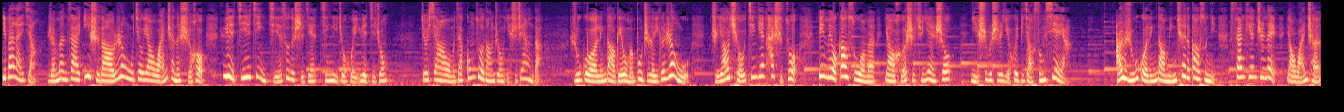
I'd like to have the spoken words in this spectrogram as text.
一般来讲，人们在意识到任务就要完成的时候，越接近结束的时间，精力就会越集中。就像我们在工作当中也是这样的，如果领导给我们布置了一个任务，只要求今天开始做，并没有告诉我们要何时去验收，你是不是也会比较松懈呀？而如果领导明确的告诉你三天之内要完成，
